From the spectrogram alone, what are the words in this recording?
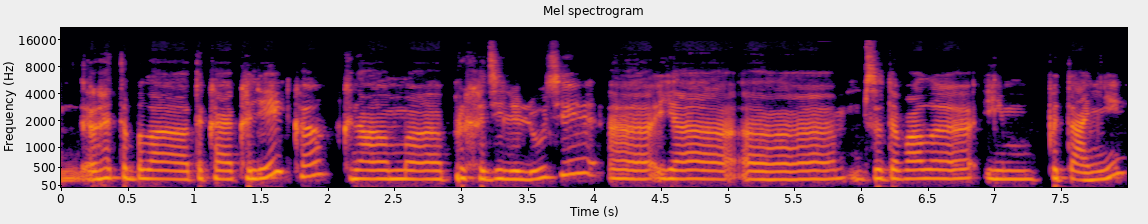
Гэта была такая калейка к нам прыходзілі людзі я задавала ім пытанні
